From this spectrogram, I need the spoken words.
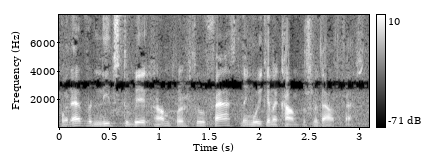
whatever needs to be accomplished through fasting, we can accomplish without fasting.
